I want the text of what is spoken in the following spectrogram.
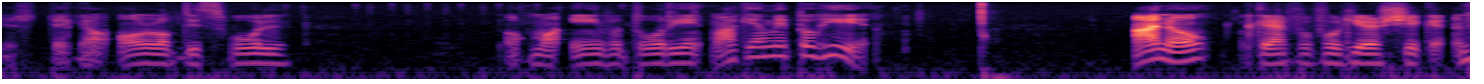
Just take out all of this wool of my inventory. Why can't we put here? I know. We can actually put here chicken.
